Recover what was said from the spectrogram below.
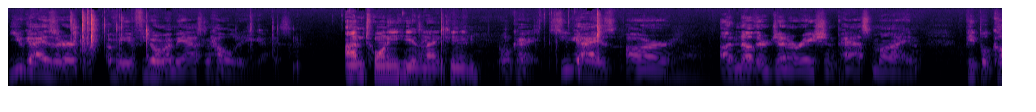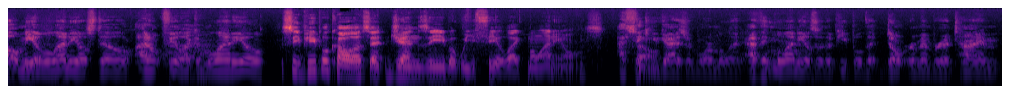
you guys are. I mean, if you don't mind me asking, how old are you guys? I'm 20. He is 19. Okay, so you guys are another generation past mine. People call me a millennial still. I don't feel like a millennial. See, people call us at Gen Z, but we feel like millennials. I think So, you guys are more millennial. I think millennials are the people that don't remember a time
